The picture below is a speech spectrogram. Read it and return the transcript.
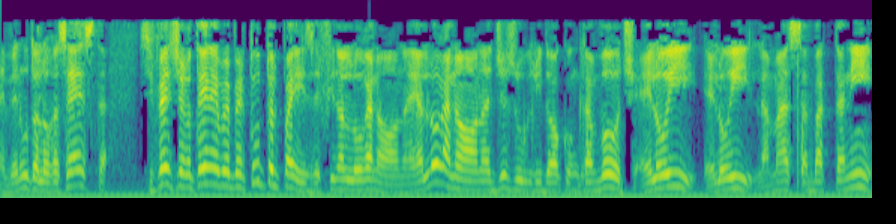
è venuta l'ora sesta, si fecero tenebre per tutto il paese fino all'ora nona, e all'ora nona Gesù gridò con gran voce, Eloi, Eloi, la massa Bactani,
